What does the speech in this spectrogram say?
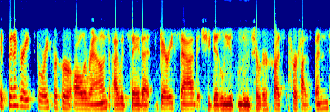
it's been a great story for her all around. I would say that very sad that she did lose, lose her her husband,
